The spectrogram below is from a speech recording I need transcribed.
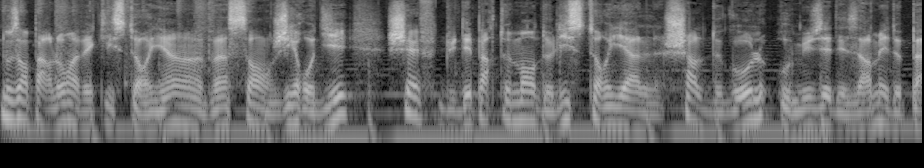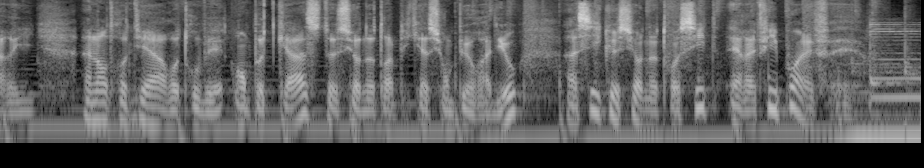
Nous en parlons avec l'historien Vincent Giraudier, chef du département de l'historial Charles de Gaulle au Musée des Armées de Paris. Un entretien à retrouver en podcast sur notre application Pure Radio ainsi que sur notre site rfi.fr.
